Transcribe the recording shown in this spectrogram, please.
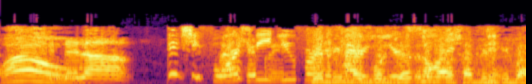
Wow. And then, uh, Did she force Ah, feed you for an entire my year Borgia. Ano nga sabi ng iba?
